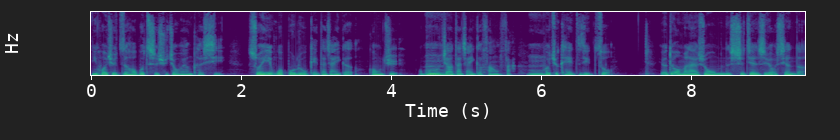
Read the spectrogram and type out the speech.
你回去之后不持续就会很可惜，所以我不如给大家一个工具，我不如教大家一个方法，嗯，回去可以自己做。因为对我们来说，我们的时间是有限的，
